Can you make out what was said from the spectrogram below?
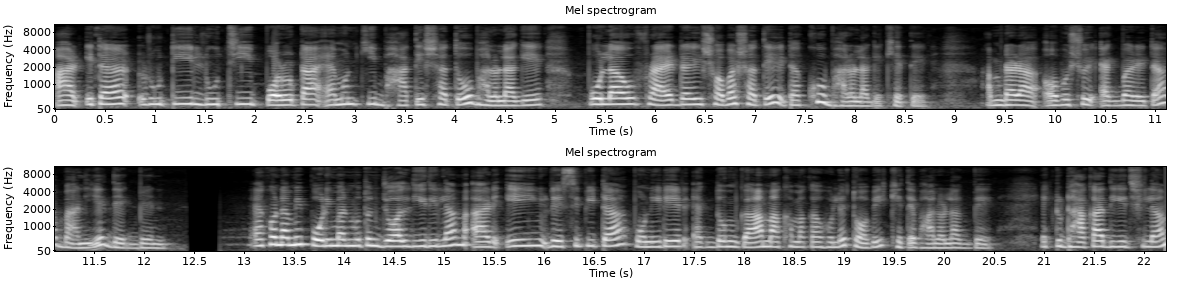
আর এটা রুটি, লুচি, পরোটা, এমনকি ভাতের সাথেও ভালো লাগে। পোলাও, ফ্রায়েড রাইস সবার সাথে এটা খুব ভালো লাগে খেতে। আপনারা অবশ্যই একবার এটা বানিয়ে দেখবেন। এখন আমি পরিমাণ মতন জল দিয়ে দিলাম আর এই রেসিপিটা পনিরের একদম গা মাখা মাখা হলে তবেই খেতে ভালো লাগবে। একটু ঢাকা দিয়েছিলাম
